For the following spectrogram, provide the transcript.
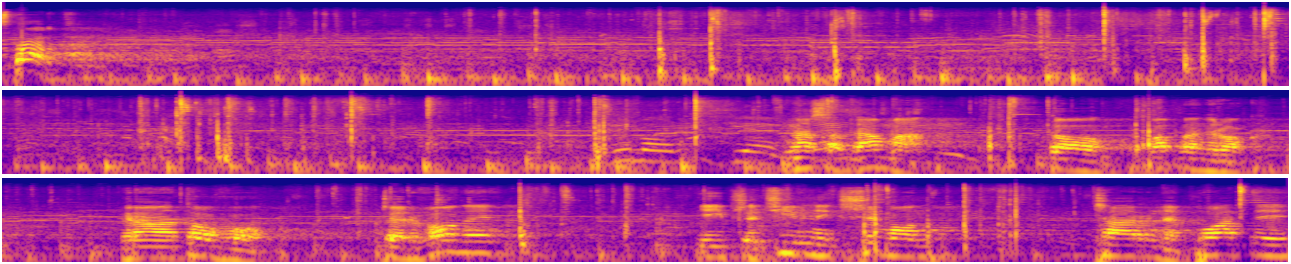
Start! Nasza dama to Open Rock granatowo-czerwony. Jej przeciwnik Szymon czarne płaty,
